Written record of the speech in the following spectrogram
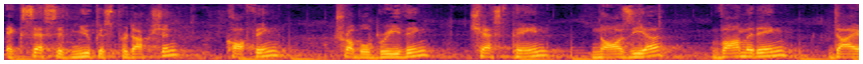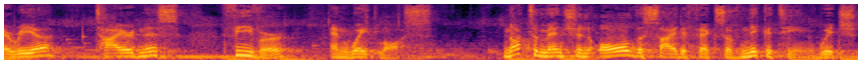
excessive mucus production, coughing, trouble breathing, chest pain, nausea, vomiting, diarrhea, tiredness, fever, and weight loss. Not to mention all the side effects of nicotine, which,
